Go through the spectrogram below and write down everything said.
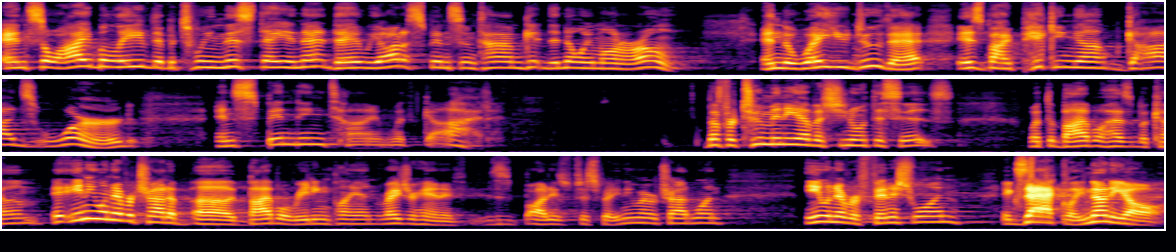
And so I believe that between this day and that day, we ought to spend some time getting to know Him on our own. And the way you do that is by picking up God's Word and spending time with God. But for too many of us, you know what this is? What the Bible has become? Anyone ever tried a uh, Bible reading plan? Raise your hand if this audience participate. Anyone ever tried one? Anyone ever finished one? Exactly, none of y'all.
